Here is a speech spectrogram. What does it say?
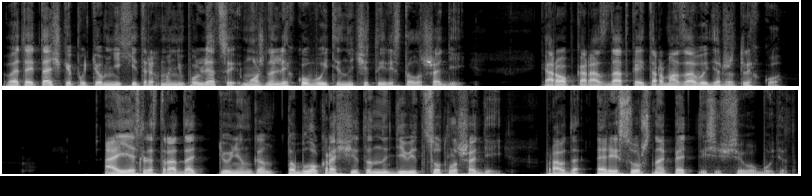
«В этой тачке путем нехитрых манипуляций можно легко выйти на 400 лошадей. Коробка, раздатка и тормоза выдержат легко. А если страдать тюнингом, то блок рассчитан на 900 лошадей. Правда, ресурс на 5000 всего будет.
